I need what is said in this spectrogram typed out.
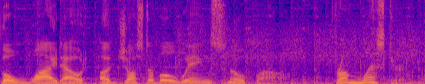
the wide-out adjustable wing snowplow from Western.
